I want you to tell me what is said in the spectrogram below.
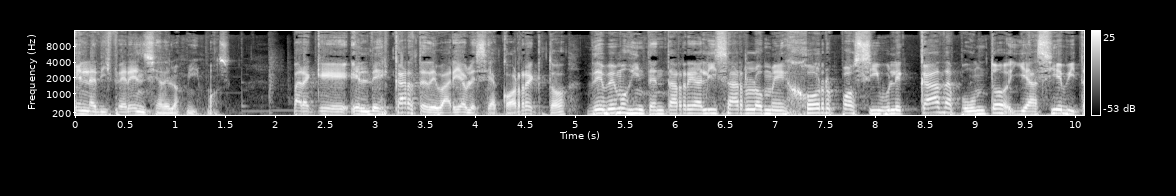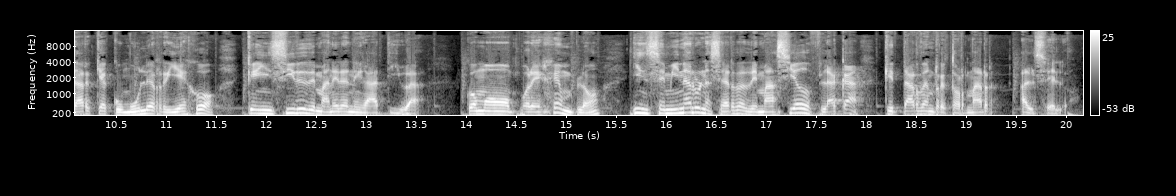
en la diferencia de los mismos. Para que el descarte de variables sea correcto, debemos intentar realizar lo mejor posible cada punto y así evitar que acumule riesgo que incide de manera negativa, como por ejemplo inseminar una cerda demasiado flaca que tarda en retornar al celo.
